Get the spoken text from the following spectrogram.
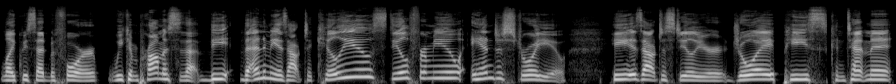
like we said before, we can promise that the the enemy is out to kill you, steal from you, and destroy you. He is out to steal your joy, peace, contentment.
